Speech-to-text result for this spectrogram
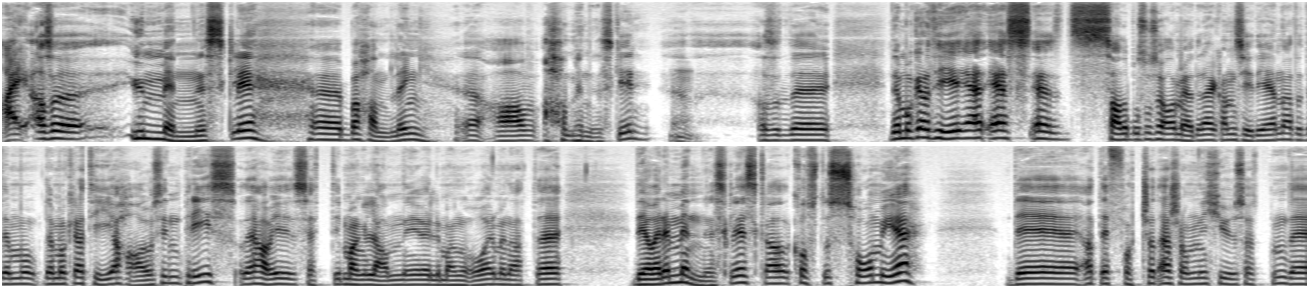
Nei, altså Umenneskelig eh, behandling eh, av, av mennesker. Mm. Altså det Demokratiet jeg, jeg, jeg sa det på sosiale medier, jeg kan si det igjen, at demo, demokratiet har jo sin pris. Og det har vi sett i mange land i veldig mange år. Men at eh, det å være menneskelig skal koste så mye. Det, at det fortsatt er sånn i 2017, det,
